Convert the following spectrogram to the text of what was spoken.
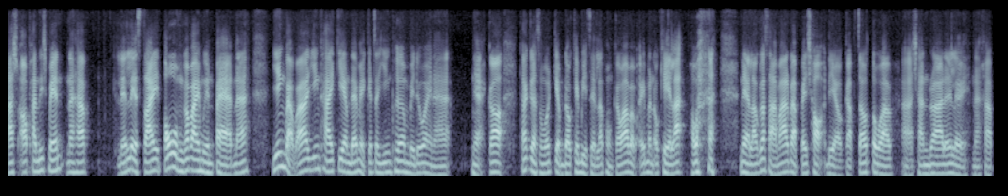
ทัชออฟพันิชเมนต์นะครับเลนเลสไตรต้มเข้าไปหมื่นแปดนะ ยิ่งแบบว่ายิ่งท้ายเกมดาเมจก็จะยิ่งเพิ่มไปด้วยนะฮะ เนี่ยก็ถ้าเกิดสมมติเก็บดอกเคบิเสร็จแล้วผมก็ว่าแบบเอ้ยมันโอเคละ เพราะว่าเนี่ยเราก็สามารถแบบไปเฉาะเดี่ยวกับเจ้าตัวอ่าชันราได้เลยนะครับ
